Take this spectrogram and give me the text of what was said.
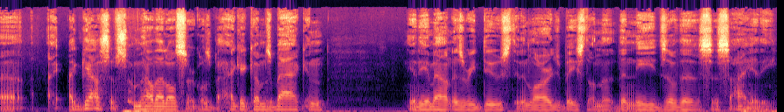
Uh, I, I, guess if somehow that all circles back, it comes back and you know, the amount is reduced and enlarged based on the, the needs of the society.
